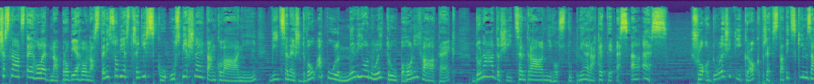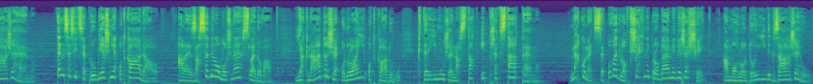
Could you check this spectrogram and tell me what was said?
16. ledna proběhlo na Stenisově středisku úspěšné tankování více než 2,5 milionu litrů pohoných látek do nádrží centrálního stupně rakety SLS. Šlo o důležitý krok před statickým zážehem. Ten se sice průběžně odkládal, ale zase bylo možné sledovat, jak nádrže odolají odkladu, který může nastat i před startem. Nakonec se povedlo všechny problémy vyřešit a mohlo dojít k zážehu.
